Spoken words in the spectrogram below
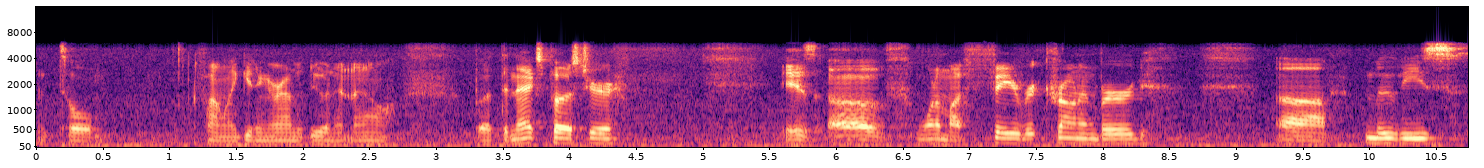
until finally getting around to doing it now. But the next poster is of one of my favorite Cronenberg uh, movies.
